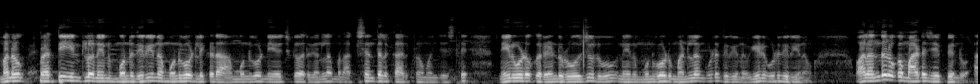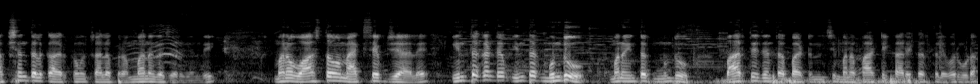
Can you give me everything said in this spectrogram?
మనం ప్రతి ఇంట్లో నేను మొన్న తిరిగిన మునుగోడులు ఇక్కడ మునుగోడు నియోజకవర్గంలో మన అక్షంతల కార్యక్రమం చేస్తే నేను కూడా ఒక రెండు రోజులు నేను మునుగోడు మండలం కూడా తిరిగినాం ఈడు కూడా తిరిగినాం. వాళ్ళందరూ ఒక మాట చెప్పిండ్రు అక్షంతల కార్యక్రమం చాలా బ్రహ్మాండంగా జరిగింది. మనం వాస్తవం యాక్సెప్ట్ చేయాలి. ఇంతకంటే ఇంతకు ముందు మనం ఇంతకు ముందు భారతీయ జనతా పార్టీ నుంచి మన పార్టీ కార్యకర్తలు ఎవరు కూడా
